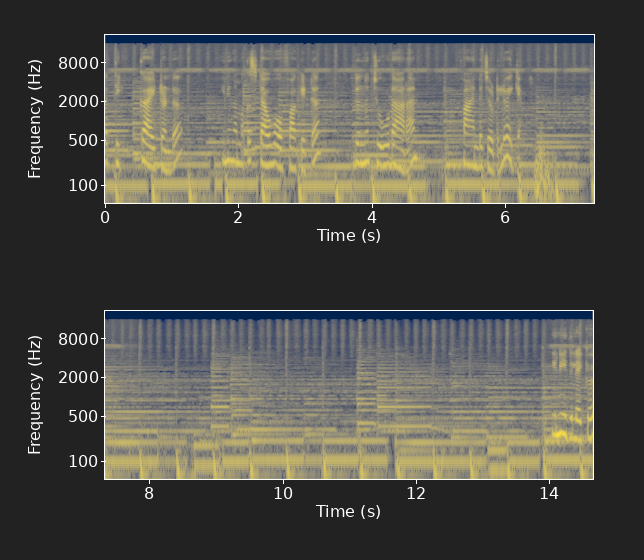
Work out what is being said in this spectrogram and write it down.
നല്ല തിക്കായിട്ടുണ്ട്. ഇനി നമുക്ക് സ്റ്റൗ ഓഫാക്കിയിട്ട് ഇതൊന്ന് ചൂടാറാൻ ഫാന്റെ ചുവട്ടിൽ വയ്ക്കാം ഇനി ഇതിലേക്ക്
